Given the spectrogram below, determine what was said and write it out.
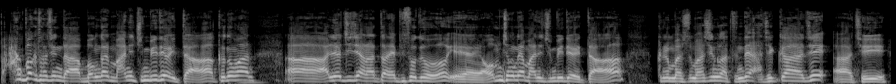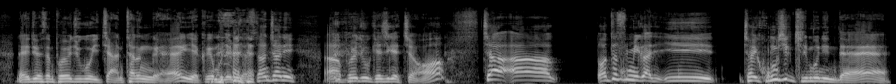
빵빵 터진다. 뭔가 많이 준비되어 있다. 그동안, 아, 알려지지 않았던 에피소드, 예, 엄청나게 많이 준비되어 있다. 그런 말씀 하신 것 같은데, 아직까지, 아, 저희 라디오에서는 보여주고 있지 않다는 게, 예, 그게 문제입니다. 천천히, 아, 보여주고 계시겠죠. 자, 아, 어떻습니까? 이, 저희 공식 질문인데,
